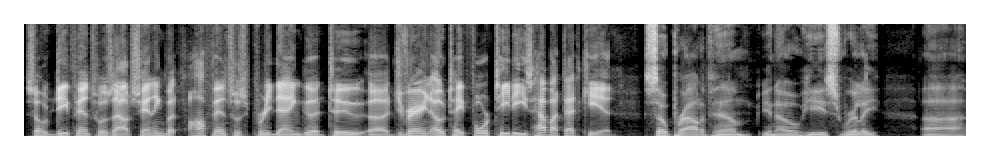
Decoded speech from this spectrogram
So defense was outstanding, but offense was pretty dang good too. Uh, Javarian Ote, four TDs. How about that kid? So proud of him. You know, he's really, uh,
